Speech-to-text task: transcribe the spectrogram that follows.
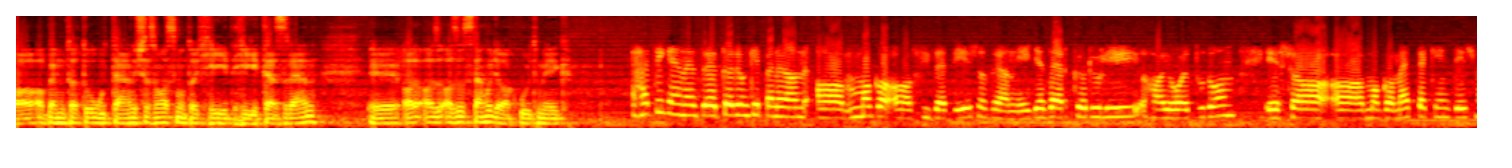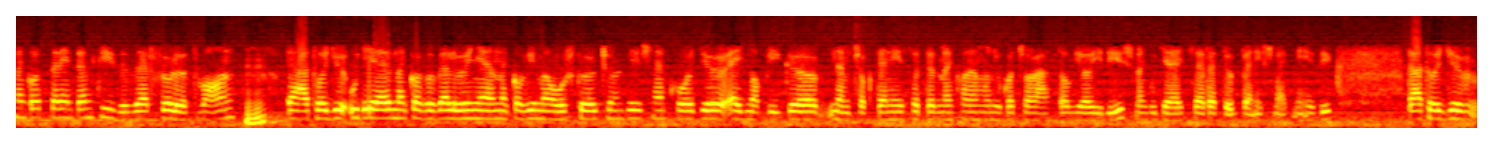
a, a bemutató után, és azt mondta, hogy 7, 7000-en. Az, az aztán hogy alakult még? Hát igen, ez tulajdonképpen olyan a maga a fizetés az olyan 4000 körüli, ha jól tudom, és a, a maga megtekintés meg az szerintem 10 ezer fölött van. Uh-huh. Tehát, hogy ugye ennek az az előnye ennek a Vimeo-s kölcsönzésnek, hogy egy napig nem csak te nézheted meg, hanem mondjuk a családtagjaid is, meg ugye egyszerre többen is megnézik. Tehát, hogy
